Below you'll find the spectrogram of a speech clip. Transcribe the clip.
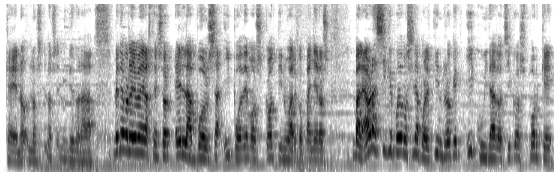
Que no, no sé, no sé, no entiendo nada. Metemos la llave del ascensor en la bolsa y podemos continuar, compañeros. Vale, ahora sí que podemos ir a por el Team Rocket y cuidado, chicos, porque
